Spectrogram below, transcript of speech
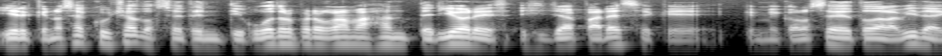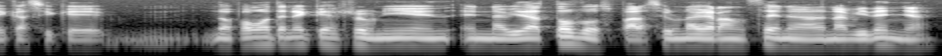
y el que no se ha escuchado 74 programas anteriores y ya parece que, me conoce de toda la vida y casi que nos vamos a tener que reunir en, Navidad todos para hacer una gran cena navideña,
